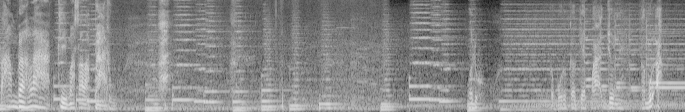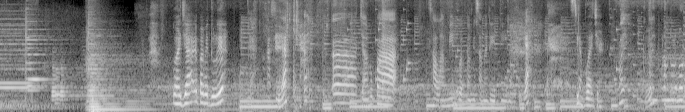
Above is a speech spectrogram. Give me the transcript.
Tambah lagi masalah baru. Waduh, keburu ke Gap Pak Jun nih. Kabur ah. Bu Haja, eh pamit dulu ya. Kasih ya. Eh, eh, jangan lupa salamin buat Mami sama Dedi nanti ya. Siap Bu Haja. Roy, kalian pulang dulu Nur.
